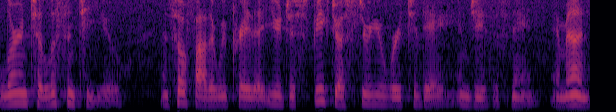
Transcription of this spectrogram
learn to listen to you. And so, Father, we pray that you just speak to us through your word today. In Jesus' name, amen.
